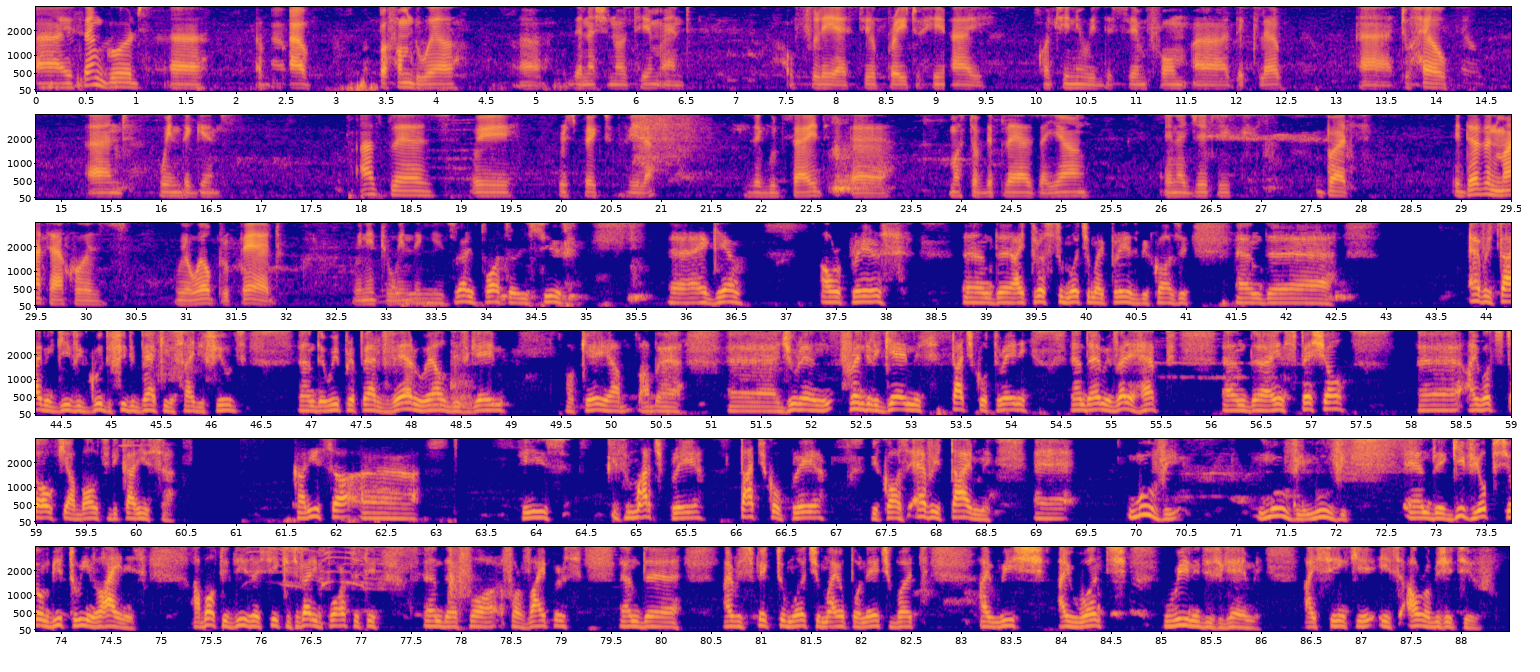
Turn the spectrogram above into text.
I thank God uh, I've, performed well uh, the national team and hopefully I still pray to him I continue with the same form uh, the club uh, to help and win the games. As players, we respect Villa. It's a good side. Uh, most of the players are young, energetic, but it doesn't matter because we are well prepared. We need to win the game. It's very important to receive uh, again our players, and uh, I trust too much my players because, and uh, every time we give good feedback inside the field, and we prepared very well this game. Okay, uh, uh, uh, during friendly games, tactical training, and I'm very happy. And uh, in special, uh, I want to talk about the Carissa. Carissa, uh, he's a smart player, tactical player, because every time uh, movie, movie, movie, and give you option between lines. About this, I think it's very important and uh, for for Vipers. And uh, I respect too much my opponent, but I wish I want win this game. I think it's our objective.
